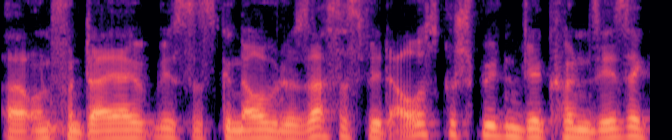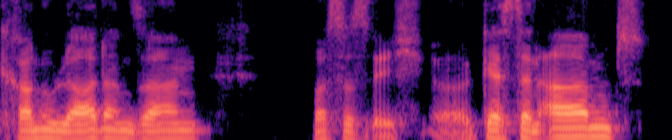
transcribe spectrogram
Äh, und von daher ist es genau wie du sagst, es wird ausgespielt und wir können sehr, sehr granular dann sagen, was weiß ich, äh, gestern Abend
